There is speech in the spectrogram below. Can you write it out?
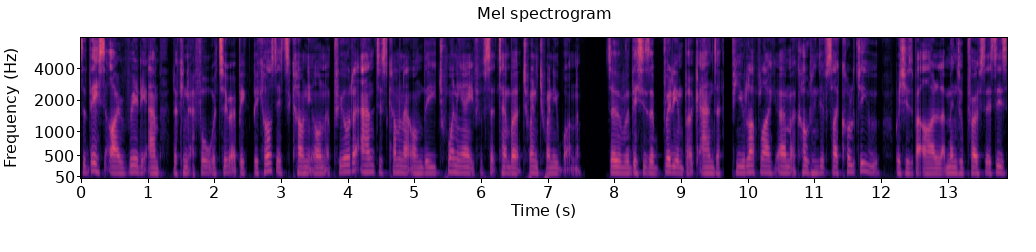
So this I really am looking forward to because it's currently on a pre-order and it's coming out on the 28th of September 2021. So this is a brilliant book, and if you love like um, cognitive psychology, which is about our mental processes,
